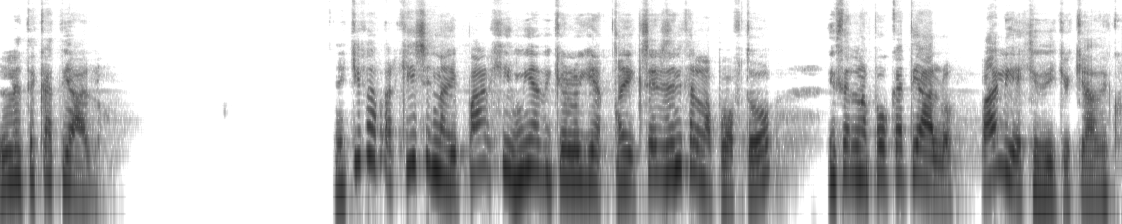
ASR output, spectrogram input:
λέτε κάτι άλλο. Εκεί θα αρχίσει να υπάρχει μία δικαιολογία. Ε, ξέρεις, δεν ήθελα να πω αυτό, ήθελα να πω κάτι άλλο. Πάλι έχει δίκιο και άδικο.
